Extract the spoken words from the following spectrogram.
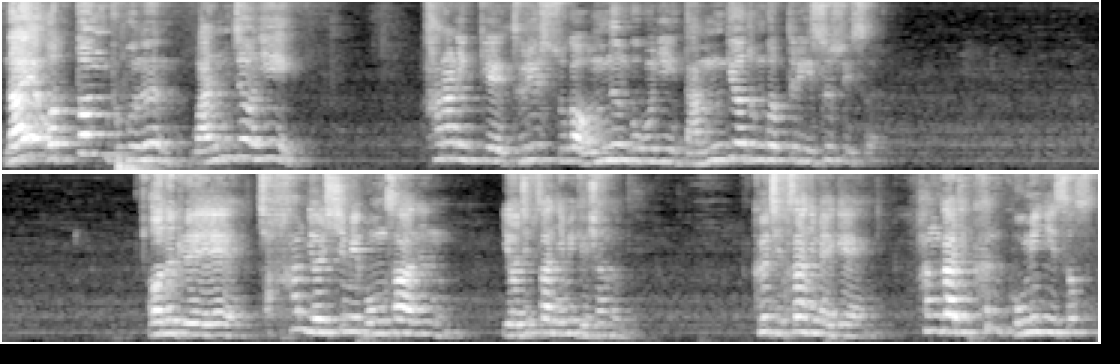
나의 어떤 부분은 완전히 하나님께 드릴 수가 없는 부분이 남겨둔 것들이 있을 수 있어요. 어느 교회에 참 열심히 봉사하는 여집사님이 계셨는데 그 집사님에게 한 가지 큰 고민이 있었어요.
